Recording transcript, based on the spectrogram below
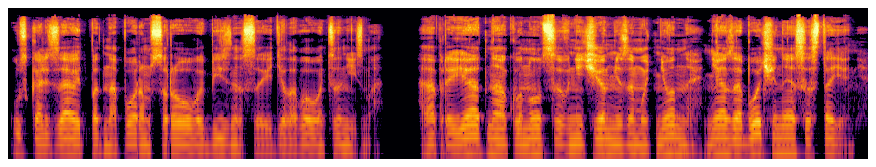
ускользают под напором сурового бизнеса и делового цинизма. А приятно окунуться в ничем не замутненное, неозабоченное состояние.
